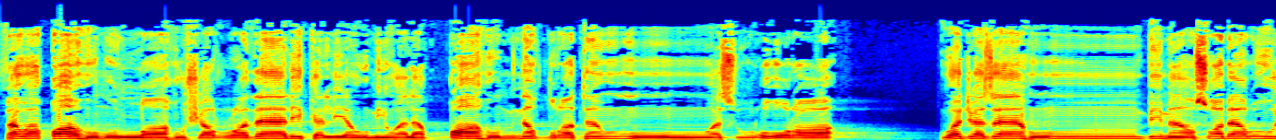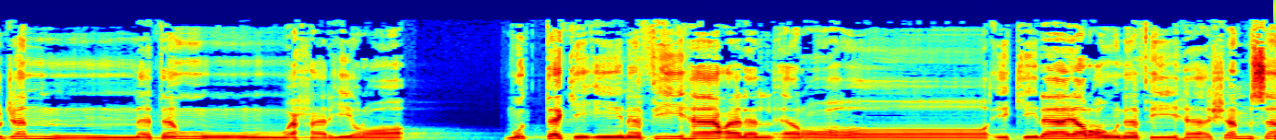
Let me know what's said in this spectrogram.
فوقاهم الله شر ذلك اليوم ولقاهم نضرة وسرورا وجزاهم بما صبروا جنة وحريرا متكئين فيها على الأرائك لا يرون فيها شمسا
